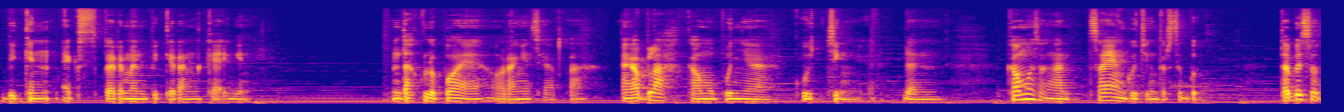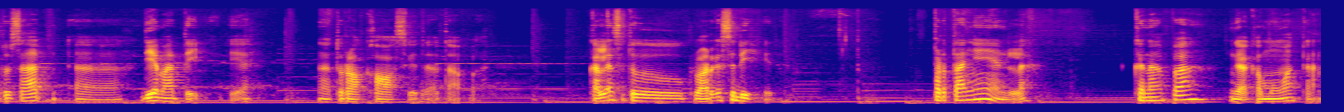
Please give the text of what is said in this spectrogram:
bikin eksperimen pikiran kayak gini. Entah aku lupa ya orangnya siapa. Anggaplah kamu punya kucing ya, dan kamu sangat sayang kucing tersebut. Tapi suatu saat uh, dia mati ya, natural cause gitu atau apa kalian satu keluarga sedih gitu. Pertanyaannya adalah, kenapa nggak kamu makan?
